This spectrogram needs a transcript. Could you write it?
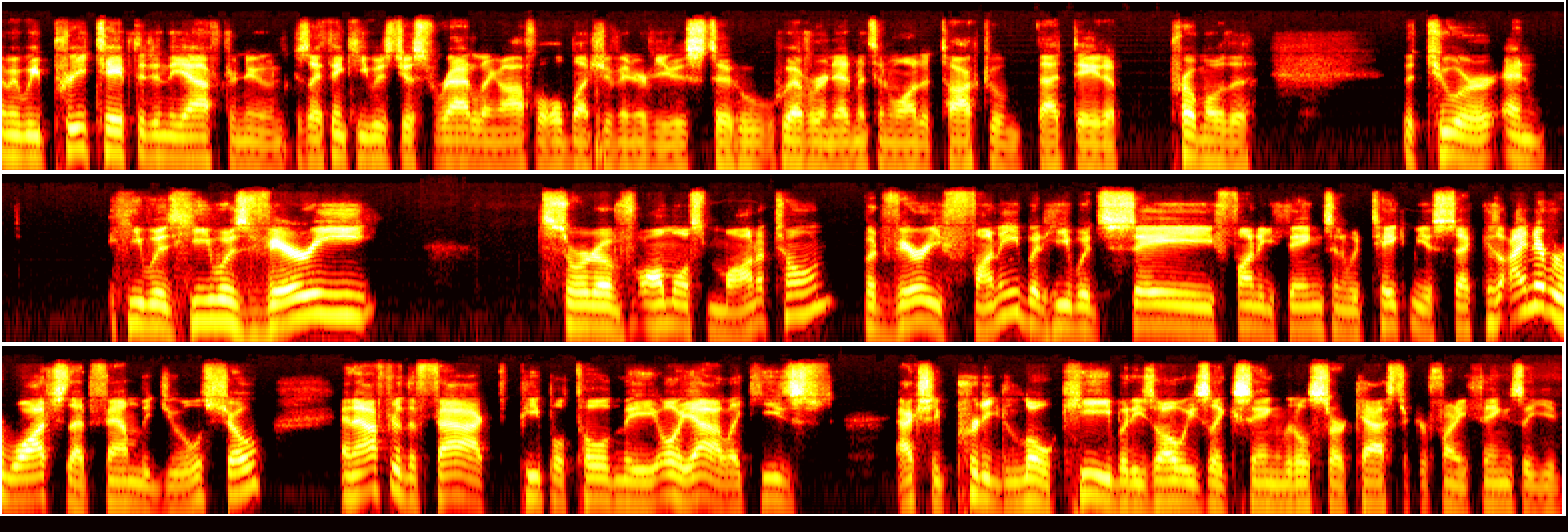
I mean, we pre-taped it in the afternoon because I think he was just rattling off a whole bunch of interviews to who, whoever in Edmonton wanted to talk to him that day to promo the the tour, and he was he was very sort of almost monotone, but very funny. But he would say funny things and would take me a sec because I never watched that Family Jewels show, and after the fact, people told me, "Oh yeah, like he's." Actually pretty low key, but he's always like saying little sarcastic or funny things that you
